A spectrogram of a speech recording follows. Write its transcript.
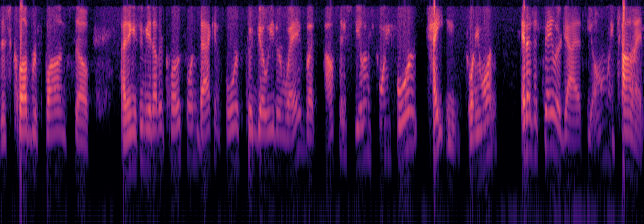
this club responds. So I think it's gonna be another close one, back and forth. Could go either way, but I'll say Steelers 24, Titans 21. And as a Shaler guy, it's the only time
